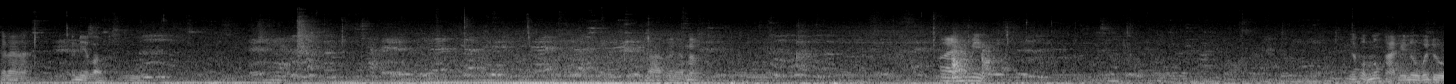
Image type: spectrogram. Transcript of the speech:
ก็ได้นะไม่มีแบบตาเป็นไงบ้าง อะไรนะพี่ เดี๋ยวผมต้องหา เมนูไปดู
